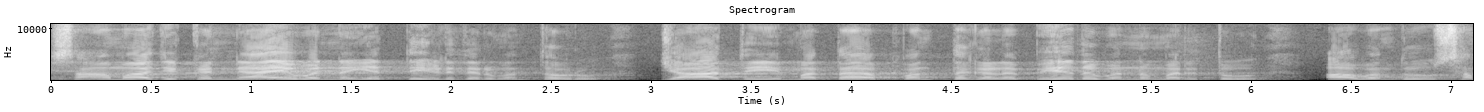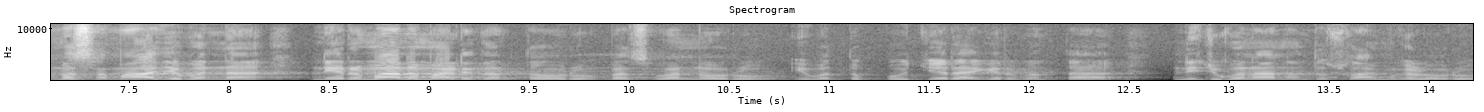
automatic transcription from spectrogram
ಸಾಮಾಜಿಕ ನ್ಯಾಯವನ್ನು ಎತ್ತಿ ಹಿಡಿದಿರುವಂಥವರು, ಜಾತಿ, ಮತ, ಪಂಥಗಳ ಭೇದವನ್ನು ಮರೆತು ಆ ಒಂದು ಸಮ ಸಮಾಜವನ್ನು ನಿರ್ಮಾಣ ಮಾಡಿದಂಥವರು ಬಸವಣ್ಣವರು, ಇವತ್ತು ಪೂಜ್ಯರಾಗಿರುವಂಥ ನಿಜಗುಣಾನಂದ ಸ್ವಾಮಿಗಳವರು,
